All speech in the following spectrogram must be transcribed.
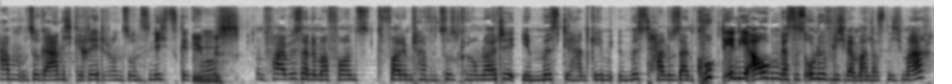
haben so gar nicht geredet und so uns nichts Ihr geguckt. Und Fabio ist dann immer vor uns, vor dem Treffen zu uns gekommen, Leute, ihr müsst die Hand geben, ihr müsst Hallo sagen. Guckt in die Augen, das ist unhöflich, wenn man das nicht macht.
